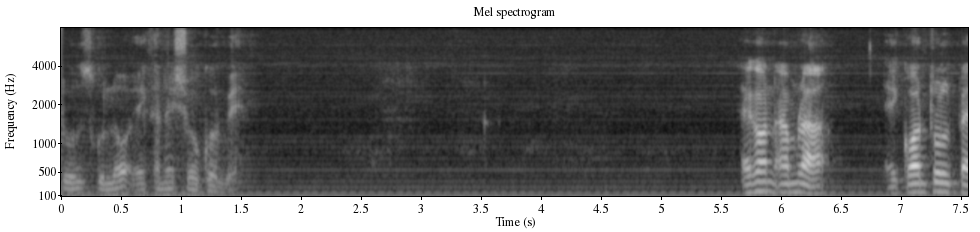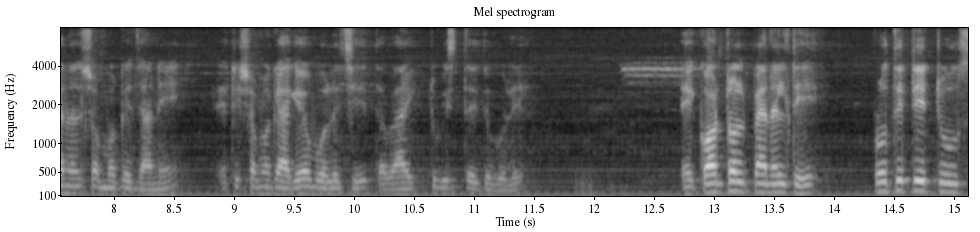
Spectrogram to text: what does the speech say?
টুলসগুলো এখানে শো করবে। এখন আমরা এই কন্ট্রোল প্যানেল সম্পর্কে জানি। এটি সম্পর্কে আগেও বলেছি, তবে একটু বিস্তারিত বলি। এই কন্ট্রোল প্যানেলটি প্রতিটি টুলস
